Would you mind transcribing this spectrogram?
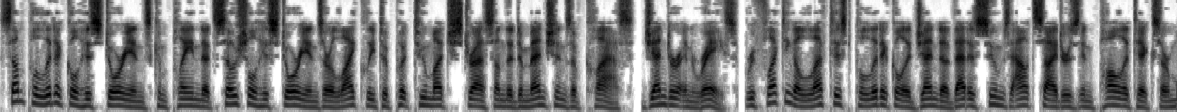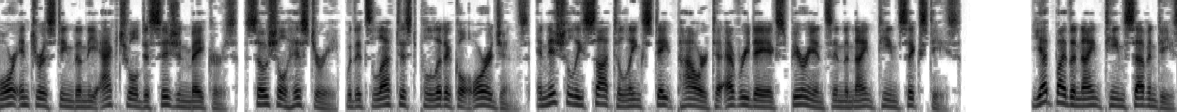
Some political historians complain that social historians are likely to put too much stress on the dimensions of class, gender and race, reflecting a leftist political agenda that assumes outsiders in politics are more interesting than the actual decision makers. Social history, with its leftist political origins, initially sought to link state power to everyday experience in the 1960s. Yet by the 1970s,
